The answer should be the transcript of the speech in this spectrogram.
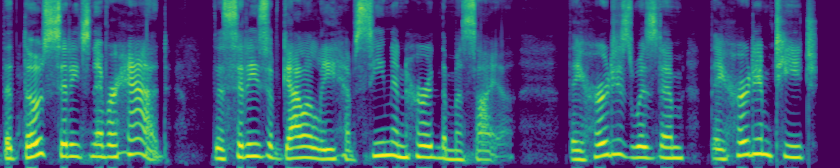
that those cities never had. The cities of Galilee have seen and heard the Messiah. They heard his wisdom, they heard him teach,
